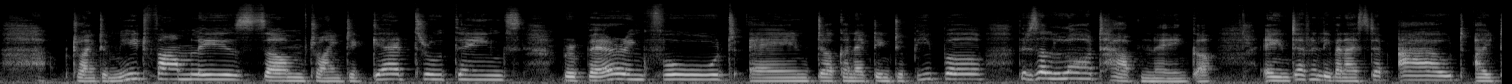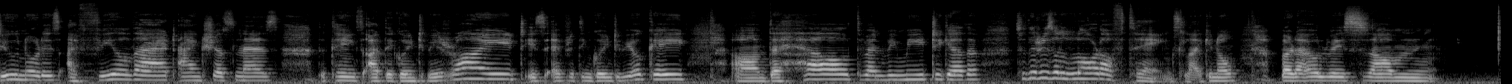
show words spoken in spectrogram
trying to meet families, um, trying to get through things, preparing food, and uh, connecting to people. There's a lot happening. Uh, and definitely when i step out i do notice i feel that anxiousness the things are they going to be right is everything going to be okay um, the health when we meet together so there is a lot of things like you know but i always um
